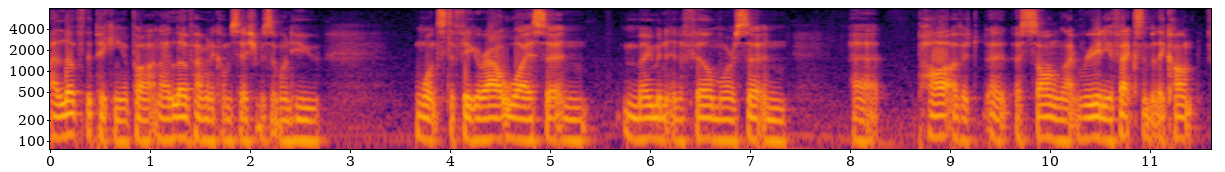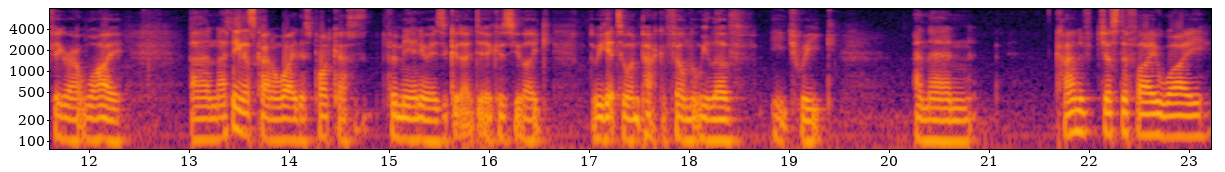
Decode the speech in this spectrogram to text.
I love the picking apart, and I love having a conversation with someone who wants to figure out why a certain moment in a film or a certain uh, part of a, a, a, song like really affects them, but they can't figure out why. And I think that's kind of why this podcast, for me anyway, is a good idea because you like we get to unpack a film that we love each week, and then kind of justify why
